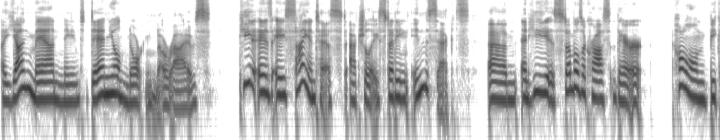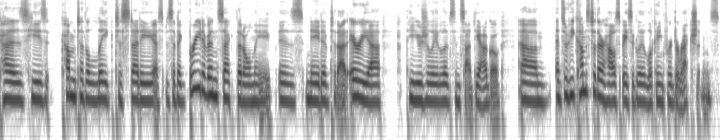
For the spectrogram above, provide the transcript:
a young man named Daniel Norton arrives. He is a scientist, actually, studying insects. Um, and he stumbles across their home because he's come to the lake to study a specific breed of insect that only is native to that area. He usually lives in Santiago. Um, and so he comes to their house basically looking for directions.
